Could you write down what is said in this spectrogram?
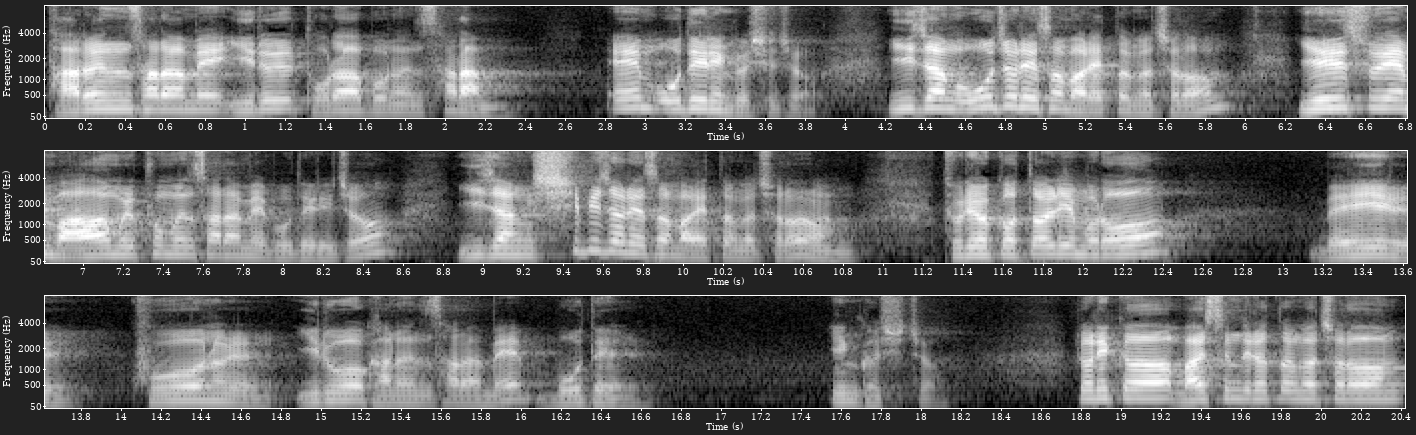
다른 사람의 일을 돌아보는 사람 모델인 것이죠. 2장 5절에서 말했던 것처럼 예수의 마음을 품은 사람의 모델이죠. 2장 12절에서 말했던 것처럼 두렵고 떨림으로 매일 구원을 이루어 가는 사람의 모델인 것이죠. 그러니까 말씀드렸던 것처럼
